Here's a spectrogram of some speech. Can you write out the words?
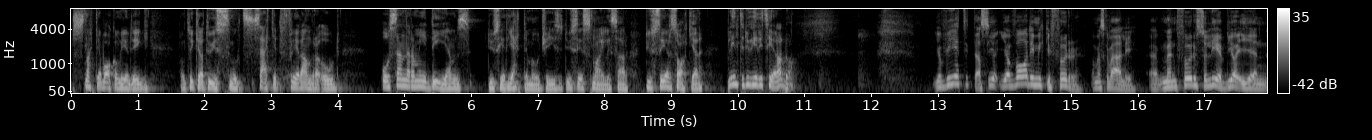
snackar bakom din rygg. De tycker att du är smuts, säkert flera andra ord. Och sen när de är i DMs, du ser hjärtemojis, du ser smileysar, du ser saker. Blir inte du irriterad då? Jag vet inte. Alltså, jag, jag var det mycket förr, om jag ska vara ärlig. Eh, men förr så levde jag i en,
